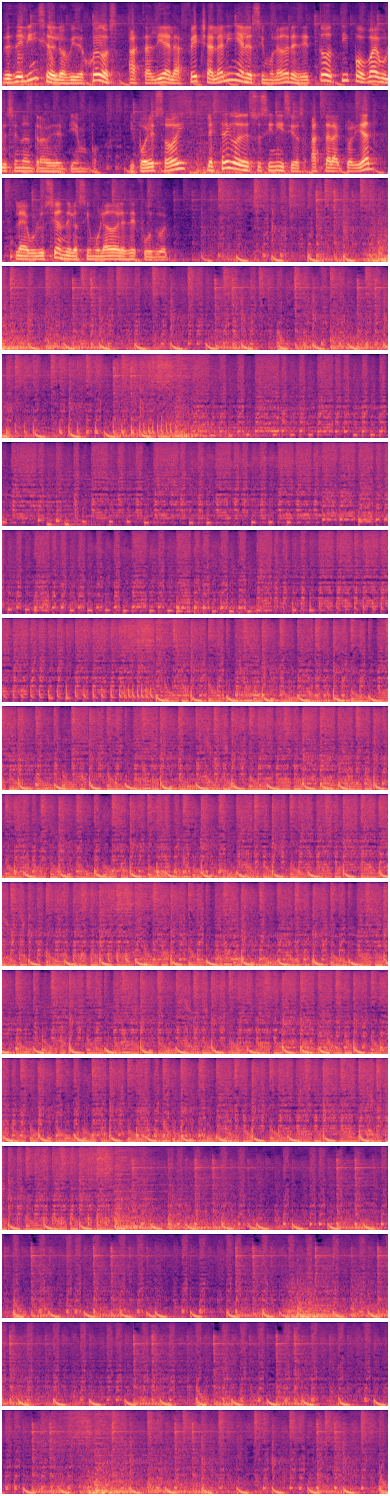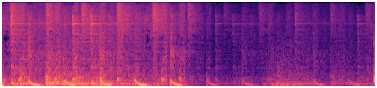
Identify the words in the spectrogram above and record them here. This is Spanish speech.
Desde el inicio de los videojuegos hasta el día de la fecha, la línea de los simuladores de todo tipo va evolucionando a través del tiempo. Y por eso hoy les traigo de sus inicios hasta la actualidad la evolución de los simuladores de fútbol.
